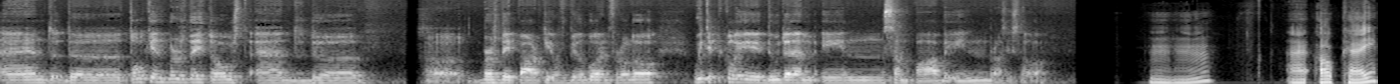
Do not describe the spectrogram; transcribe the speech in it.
and the Tolkien birthday toast and the uh, birthday party of Bilbo and Frodo. We typically do them in some pub in Bratislava. Hmm. Okay.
